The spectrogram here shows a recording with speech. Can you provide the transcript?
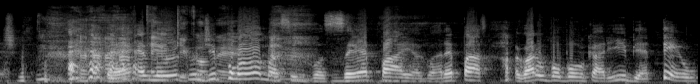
Tipo, é, é meio que, que um diploma, assim, você é pai, agora é passa. Agora o Bobão Caribe é teu,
